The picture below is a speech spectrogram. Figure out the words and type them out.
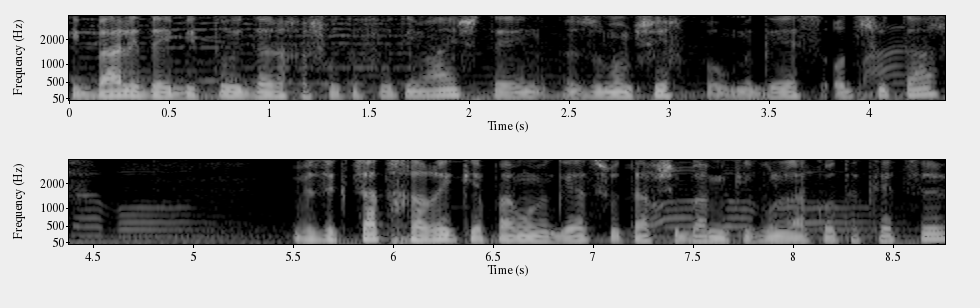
היא באה לידי ביטוי דרך השותפות עם איינשטיין, אז הוא ממשיך פה, הוא מגייס עוד שותף, וזה קצת חריג, כי הפעם הוא מגייס שותף שבא מכיוון להקות הקצב,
